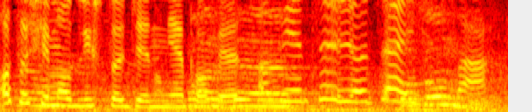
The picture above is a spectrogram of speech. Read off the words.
O co się modlisz codziennie, powiedz? o więcej rodzeństwa.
